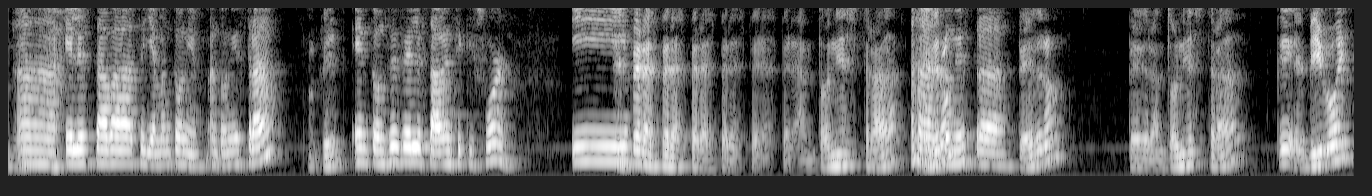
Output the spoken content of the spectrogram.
Ok. ah, él estaba, se llama Antonio, Antonio Estrada. Ok. Entonces él estaba en Six Four. Y... Espera, espera, espera, espera, espera, espera. Antonio Estrada. Ajá, Pedro. Antonio Estrada. Pedro. Pedro Antonio Estrada. ¿Qué? El B-Boy.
